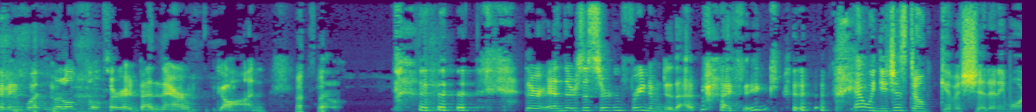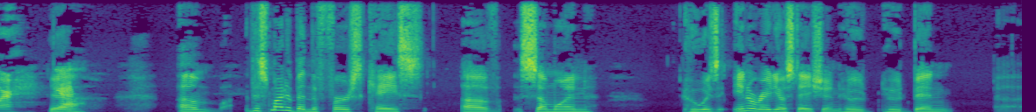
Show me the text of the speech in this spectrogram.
I mean, what little filter had been there, gone. So there, and there's a certain freedom to that. I think. Yeah, when you just don't give a shit anymore. Yeah. Um, this might have been the first case of someone who was in a radio station who who'd been uh,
